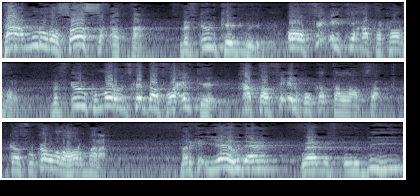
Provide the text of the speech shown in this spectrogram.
Ta'muruda soo socota mafcuulkeedii wey oo ficilkii xataa ka hormaray mafcuulku maruu iska daa faacilkee xataa ficilku ka tallaabsa markaasuu ka wada hormara marka iyaahudan waa mafcuulu bihi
